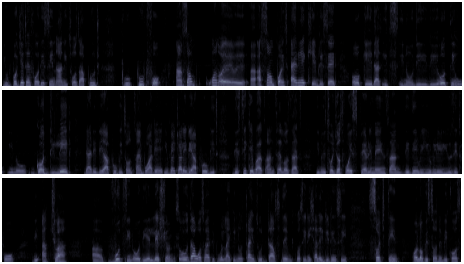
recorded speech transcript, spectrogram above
you budgeted for this thing and it was approved, pro proved for. And some one uh, uh, at some point, INEC came. They said, okay, that it's you know the the whole thing you know got delayed. That they didn't approve it on time, but they eventually they approved it. They still came out and tell us that you know it was just for experiments and they didn't really use it for the actual uh, voting or the election. So that was why people like you know trying to doubt them because initially didn't see such thing. All of a sudden because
